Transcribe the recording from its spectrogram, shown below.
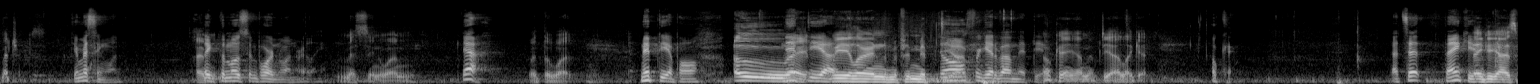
metrics. You're missing one. I'm Like the most important one, really. missing one Yeah. with the what? MIPDIA, Paul. Oh, right. We learned MIPDIA. Don't forget about MIPDIA. Okay, yeah, MIPDIA, I like it. Okay. That's it. Thank you. Thank you, guys.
